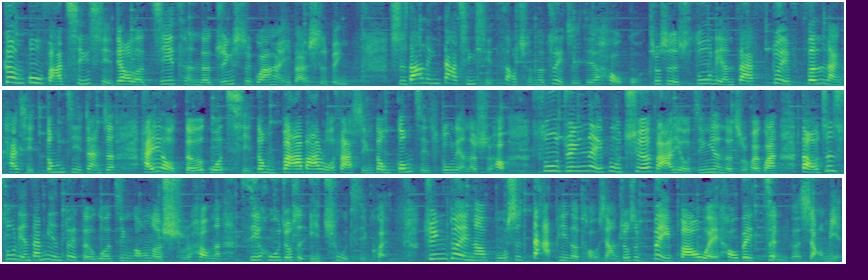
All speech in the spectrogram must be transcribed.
更不乏清洗掉了基层的军事官和一般士兵。史达林大清洗造成的最直接后果，就是苏联在对芬兰开启冬季战争，还有德国启动巴巴罗萨行动。攻攻击苏联的时候，苏军内部缺乏有经验的指挥官，导致苏联在面对德国进攻的时候呢，几乎就是一触即溃。军队呢，不是大批的投降，就是被包围后被整个消灭。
